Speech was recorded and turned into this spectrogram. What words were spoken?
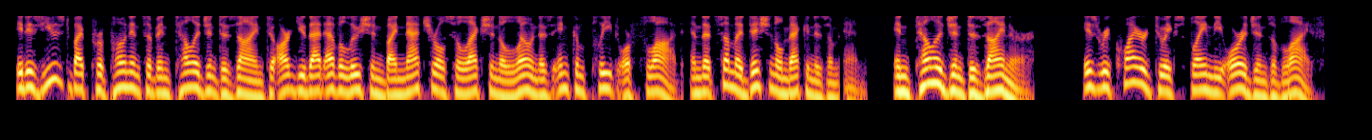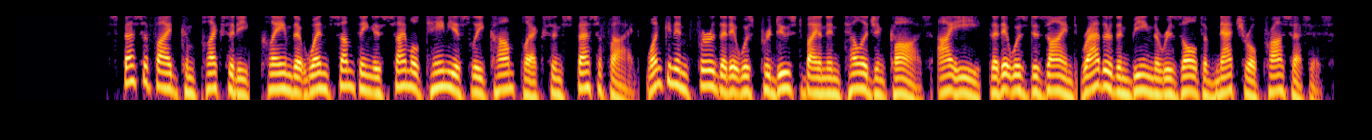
It is used by proponents of intelligent design to argue that evolution by natural selection alone is incomplete or flawed, and that some additional mechanism an intelligent designer is required to explain the origins of life. Specified complexity – claim that when something is simultaneously complex and specified, one can infer that it was produced by an intelligent cause i.e., that it was designed rather than being the result of natural processes.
